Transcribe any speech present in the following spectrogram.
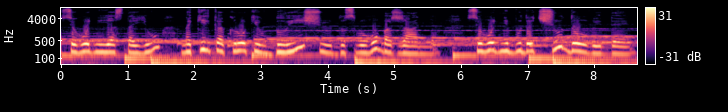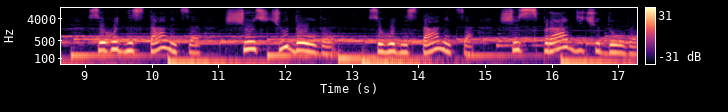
Сьогодні я стаю на кілька кроків ближчою до свого бажання. Сьогодні буде чудовий день. Сьогодні станеться щось чудове. Сьогодні станеться щось справді чудове.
